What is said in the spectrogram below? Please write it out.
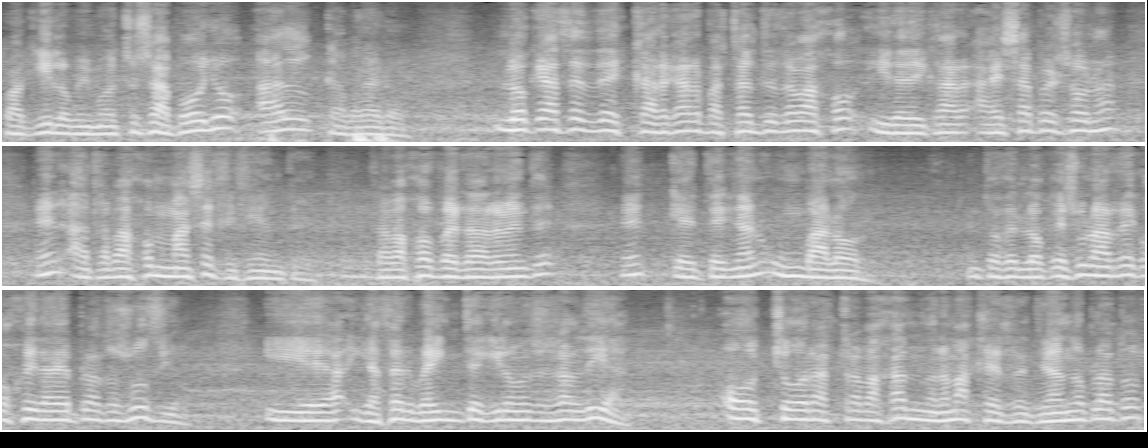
pues aquí lo mismo, esto es apoyo al camarero. Lo que hace es descargar bastante trabajo y dedicar a esa persona ¿eh? a trabajos más eficientes, trabajos verdaderamente ¿eh? que tengan un valor. Entonces lo que es una recogida de platos sucios y, eh, y hacer 20 kilómetros al día, 8 horas trabajando nada más que retirando platos,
